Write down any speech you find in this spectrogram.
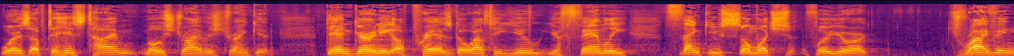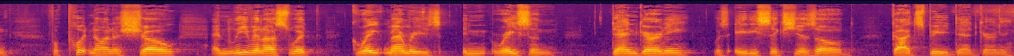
whereas up to his time, most drivers drank it. Dan Gurney, our prayers go out to you, your family. Thank you so much for your driving, for putting on a show, and leaving us with great memories in racing. Dan Gurney, was 86 years old. Godspeed, Dan Gurney.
